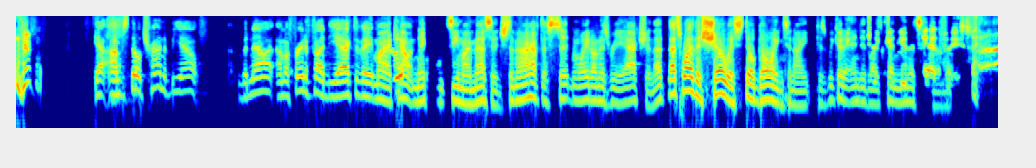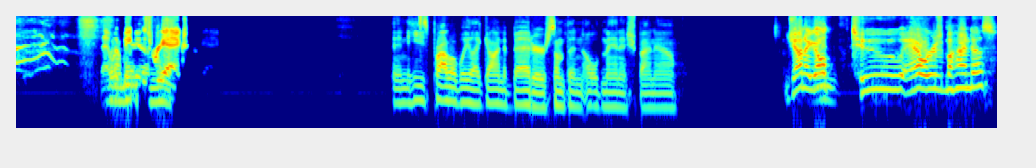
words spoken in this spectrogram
yeah, I'm still trying to be out, but now I'm afraid if I deactivate my account, Nick won't see my message. So now I have to sit and wait on his reaction. That that's why the show is still going tonight because we could have ended like ten minutes ago. face. that But would I'm be his reaction. and he's probably like gone to bed or something old manish by now. John, are y'all two hours behind us?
